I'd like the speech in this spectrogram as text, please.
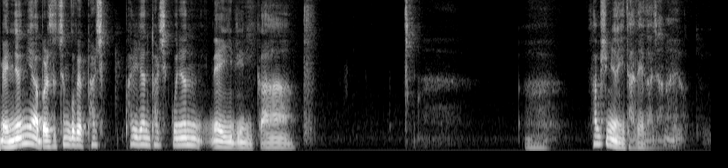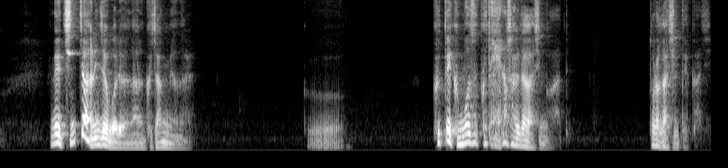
몇 년이야 벌써 1988년 89년의 일이니까 30년이 다 돼 가잖아요. 근데 진짜 안 잊어버려요 나는 그 장면을. 그 그때 그 모습 그대로 살다 가신 것 같아. 돌아가실 때까지.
